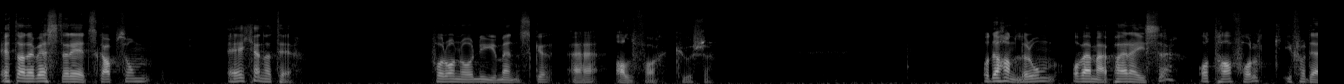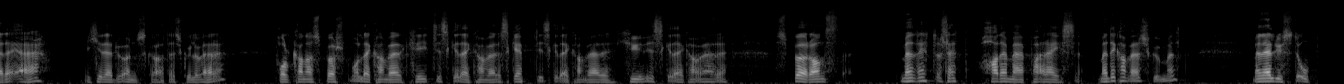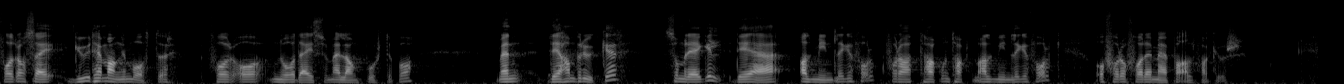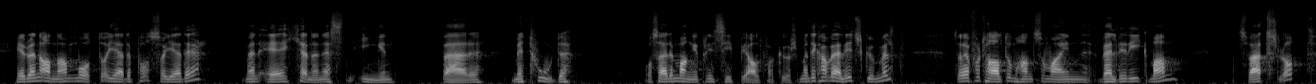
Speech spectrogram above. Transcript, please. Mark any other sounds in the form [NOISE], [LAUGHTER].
Et av de beste redskap som jeg kjenner til for å nå nye mennesker, er alfakurset. Og Det handler om å være med på en reise og ta folk ifra der de er, ikke det du ønsker at de skulle være. Folk kan ha spørsmål, de kan være kritiske, de kan være skeptiske, de kan være kyniske, de kan være spørrende. Men rett og slett ha dem med på en reise. Men det kan være skummelt. Men jeg har lyst til å oppfordre og si Gud har mange måter for å nå de som er langt borte på. Men det han bruker som regel, det er alminnelige folk for å ta kontakt med alminnelige folk og for å få dem med på alfakurs. Har du en annen måte å gjøre det på, så gjør det. Men jeg kjenner nesten ingen bedre metode. Og så er det mange prinsipper i alfakurs. Men det kan være litt skummelt. Så jeg fortalt om han som var en veldig rik mann. Svært slått.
